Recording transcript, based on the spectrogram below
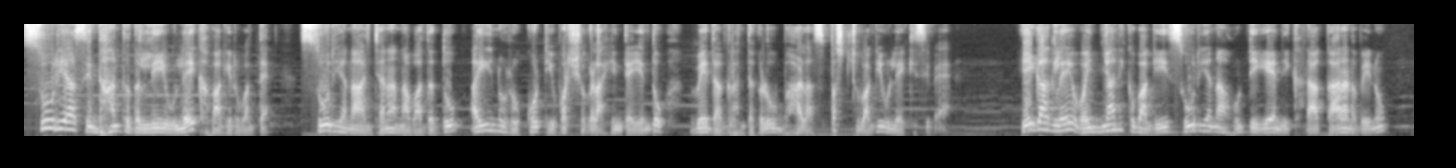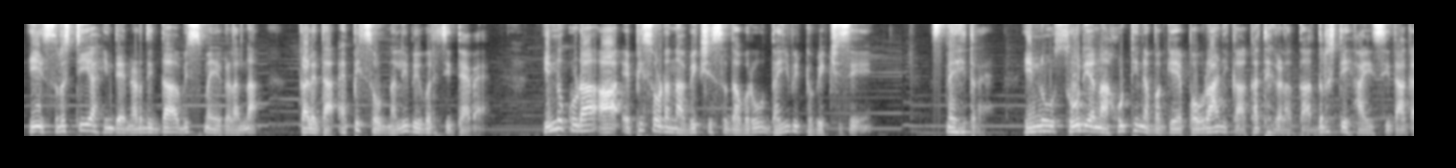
ಸೂರ್ಯ ಸಿದ್ಧಾಂತದಲ್ಲಿ ಉಲ್ಲೇಖವಾಗಿರುವಂತೆ ಸೂರ್ಯನ ಜನನವಾದದ್ದು ಐನೂರು ಕೋಟಿ ವರ್ಷಗಳ ಹಿಂದೆ ಎಂದು ವೇದ ಗ್ರಂಥಗಳು ಬಹಳ ಸ್ಪಷ್ಟವಾಗಿ ಉಲ್ಲೇಖಿಸಿವೆ. ಈಗಾಗಲೇ ವೈಜ್ಞಾನಿಕವಾಗಿ ಸೂರ್ಯನ ಹುಟ್ಟಿಗೆ ನಿಖರ ಕಾರಣವೇನು? ಈ ಸೃಷ್ಟಿಯ ಹಿಂದೆ ನಡೆದಿದ್ದ ವಿಸ್ಮಯಗಳನ್ನು ಕಳೆದ ಎಪಿಸೋಡ್ನಲ್ಲಿ ವಿವರಿಸಿದ್ದೇವೆ. ಇನ್ನು ಕೂಡ ಆ ಎಪಿಸೋಡ್ ಅನ್ನ ವೀಕ್ಷಿಸದವರು ದಯವಿಟ್ಟು ವೀಕ್ಷಿಸಿ. ಸ್ನೇಹಿತರೆ, ಇನ್ನು ಸೂರ್ಯನ ಹುಟ್ಟಿನ ಬಗ್ಗೆ ಪೌರಾಣಿಕ ಕಥೆಗಳತ್ತ ದೃಷ್ಟಿ ಹಾಯಿಸಿದಾಗ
